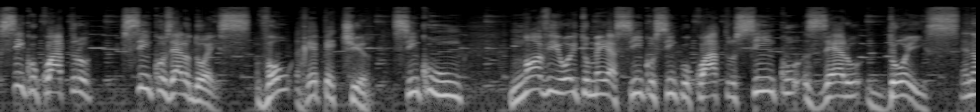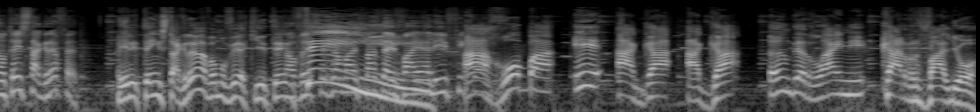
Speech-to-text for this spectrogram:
54502. Vou repetir. 51 9865 54502. Ele não tem Instagram, Fed? Ele tem Instagram, vamos ver aqui. Tem, Talvez tem. seja mais fácil, aí vai ali e fica- Arroba EHH underline Carvalho.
